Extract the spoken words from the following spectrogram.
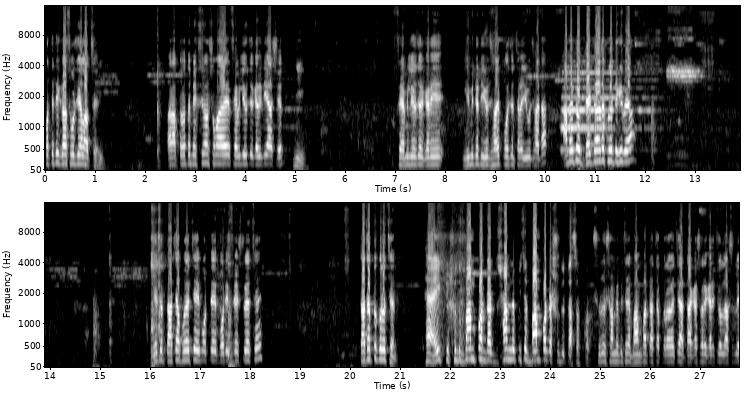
প্রত্যেকটি গ্লাস অরিজিনাল আছে। আর আপনারা তো ম্যাক্সিমাম সময় ফ্যামিলি ইউজের গাড়ি নিয়ে আসেন। জি। ফ্যামিলি ইউজের গাড়ি লিমিটেড ইউজ হয় প্রয়োজন ছাড়া ইউজ হয় না। আমরা একটু ব্যাকগ্রাউন্ডে খুলে দেখি ভাইয়া। যেহেতু টাচ আপ হয়েছে এই মুহূর্তে বডি ফ্রেশ রয়েছে। টাচ আপ তো করেছেন? হ্যাঁ একটু শুধু বাম্পারটা সামনে পিছের বাম্পারটা শুধু টাচ আপ করা। শুধু সামনে পিছনে বাম্পার টাচ আপ করা হয়েছে আর ঢাকা শহরে গাড়ি চললে আসলে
